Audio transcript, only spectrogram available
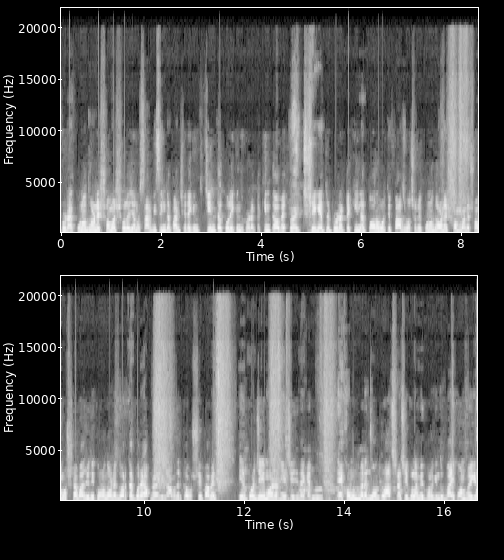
প্রোডাক্ট কোনো ধরনের সমস্যা হলে যেন সার্ভিসিংটা পান সেটা কিন্তু চিন্তা করে কিন্তু প্রোডাক্টটা কিনতে হবে। সেক্ষেত্রে প্রোডাক্টটা কেনার পরবর্তী পাঁচ বছরে কোনো ধরনের সম- মানে সমস্যা বা যদি কোনো ধরনের দরকার পড়ে আপনারা কিন্তু আমাদেরকে অবশ্যই পাবেন। এরপর যে এই মডেলটা নিয়েছি এই যে দেখেন এখন মানে যত আশ্বাসী করলাম এরপরে কিন্তু বাইক অন হয়ে গেছে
